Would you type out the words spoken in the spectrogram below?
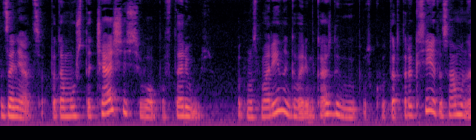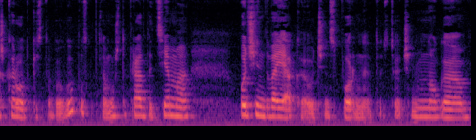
заняться. Потому что чаще всего, повторюсь, вот мы с Мариной говорим каждый выпуск. Вот орторексия — это самый наш короткий с тобой выпуск, потому что, правда, тема очень двоякая, очень спорная. То есть очень много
